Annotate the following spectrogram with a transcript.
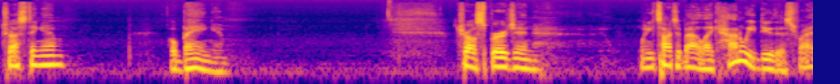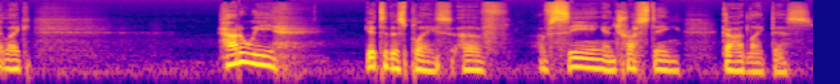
Trusting Him, obeying Him. Charles Spurgeon, when he talked about like how do we do this, right? Like how do we get to this place of of seeing and trusting God like this?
